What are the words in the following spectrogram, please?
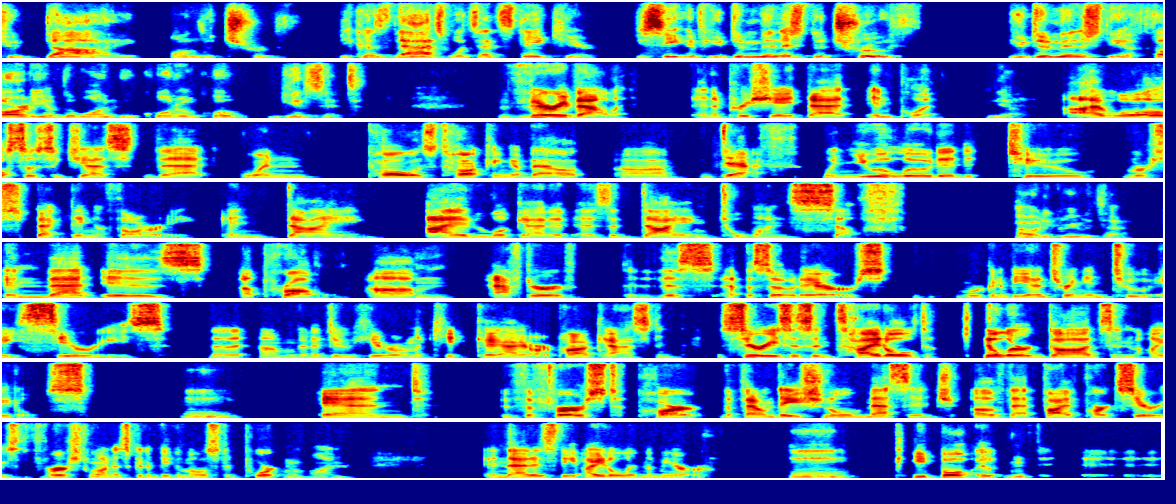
to die on the truth? Because that's what's at stake here. You see, if you diminish the truth, you diminish the authority of the one who quote unquote gives it. Very valid and appreciate that input. Yeah. I will also suggest that when Paul is talking about uh, death, when you alluded to respecting authority and dying, I look at it as a dying to oneself. I would agree with that. And that is a problem. Um, after this episode airs, we're going to be entering into a series that I'm going to do here on the KIR podcast. And the series is entitled Killer Gods and Idols. Mm, And the first part, the foundational message of that five part series, the first one is going to be the most important one. And that is the idol in the mirror. mm, People,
